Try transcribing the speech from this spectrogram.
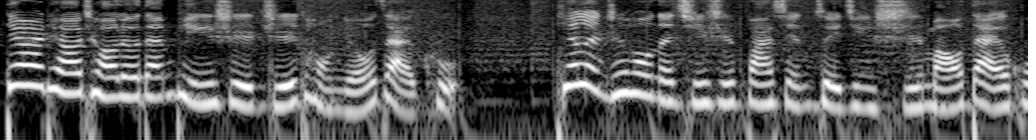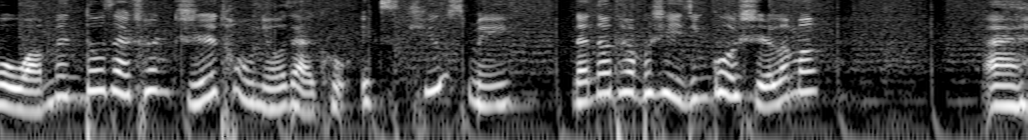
第二条潮流单品是直筒牛仔裤。天冷之后呢，其实发现最近时髦带货王们都在穿直筒牛仔裤。Excuse me，难道它不是已经过时了吗？哎，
